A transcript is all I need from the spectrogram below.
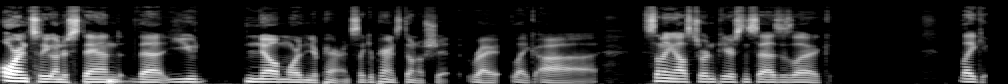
or until you understand that you know more than your parents. Like your parents don't know shit, right? Like, uh, something else Jordan Peterson says is like, like.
